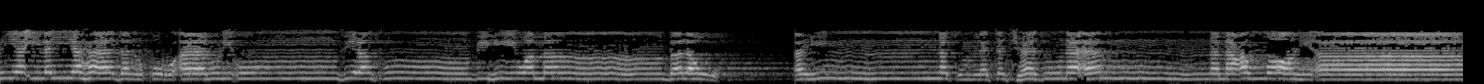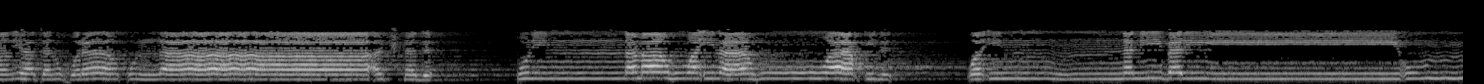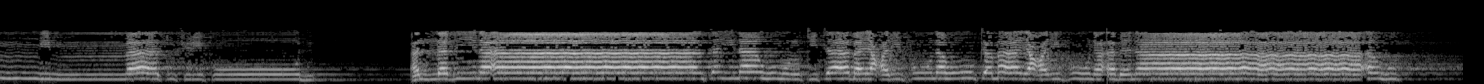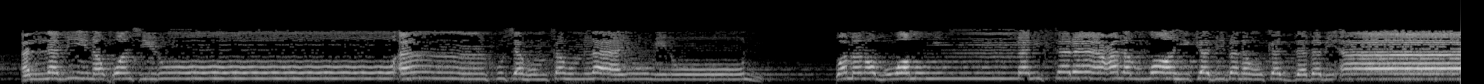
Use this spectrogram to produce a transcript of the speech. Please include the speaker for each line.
Speaker 1: أوحي إلي هذا القرآن لأنذركم به ومن بلغ. أئنكم لتشهدون أن مع الله آلهة أخرى قل لا أشهد. قل إنما هو إله واحد. وإنني بريد عما تشركون الذين آتيناهم الكتاب يعرفونه كما يعرفون أبناءهم الذين خسروا أنفسهم فهم لا يؤمنون ومن أظلم ممن افترى على الله كذبا وكذب كذب بآياته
